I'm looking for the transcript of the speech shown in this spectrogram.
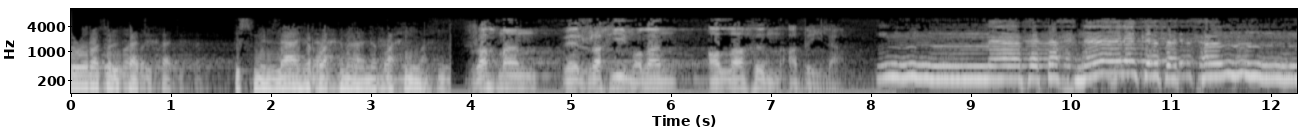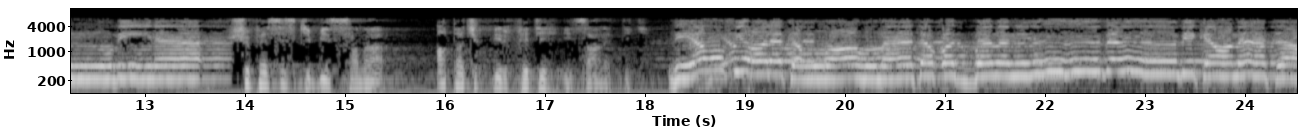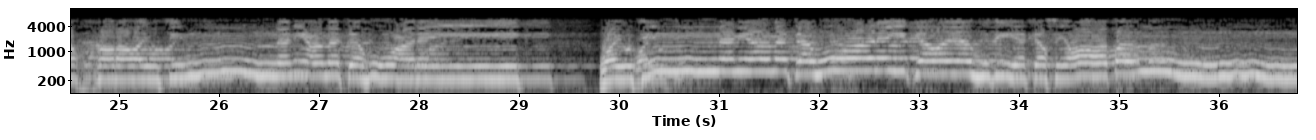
Suratul Fetih Bismillahirrahmanirrahim Rahman ve Rahim olan Allah'ın adıyla. İnna fetahna leke fethan mubina Şüphesiz ki biz sana apaçık bir fetih ihsan ettik. ليغفر لك الله ما تقدم من ذنبك وما تأخر ويتم نعمته عليك ويتم نعمته عليك ويهديك صراطا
